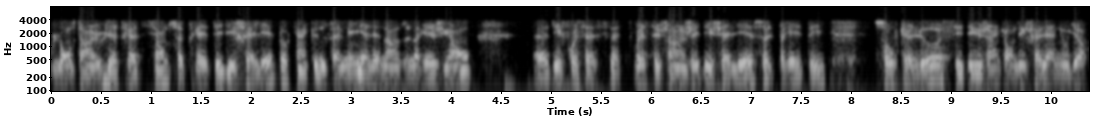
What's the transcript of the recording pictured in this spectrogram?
longtemps eu la tradition de se prêter des chalets. quand une famille allait dans une région, euh, des fois, ça, pouvait s'échanger des chalets, se le prêter. Sauf que là, c'est des gens qui ont des chalets à New York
